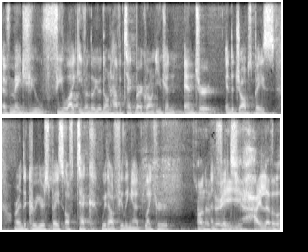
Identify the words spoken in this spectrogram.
Have made you feel like even though you don't have a tech background, you can enter in the job space or in the career space of tech without feeling at like you're on a very high level,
